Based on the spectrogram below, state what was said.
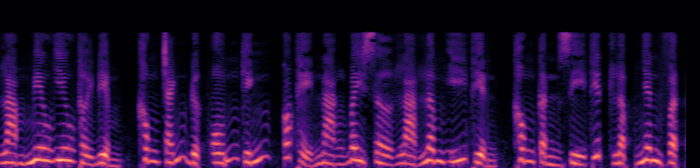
Làm miêu yêu thời điểm, không tránh được ốm kính, có thể nàng bây giờ là Lâm Ý thiện, không cần gì thiết lập nhân vật,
